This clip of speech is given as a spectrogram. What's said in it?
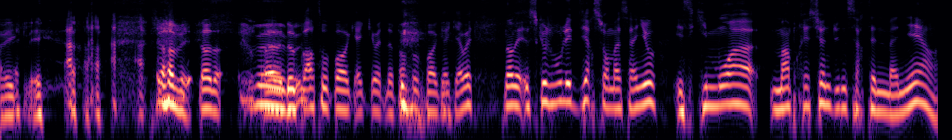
Avec les. non mais. Non, non. Euh, partons pas en cacahuète, ne partons pas en cacahuète. Non, mais ce que je voulais te dire sur Massagno, et ce qui, moi, m'impressionne d'une certaine manière,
